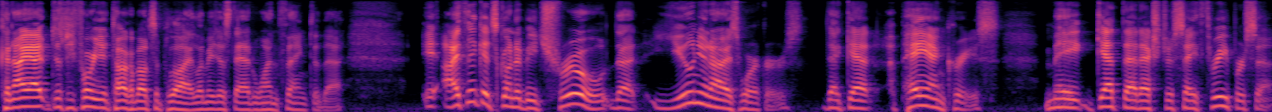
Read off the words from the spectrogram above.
can I add just before you talk about supply? Let me just add one thing to that. I think it's going to be true that unionized workers that get a pay increase may get that extra, say, 3%.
